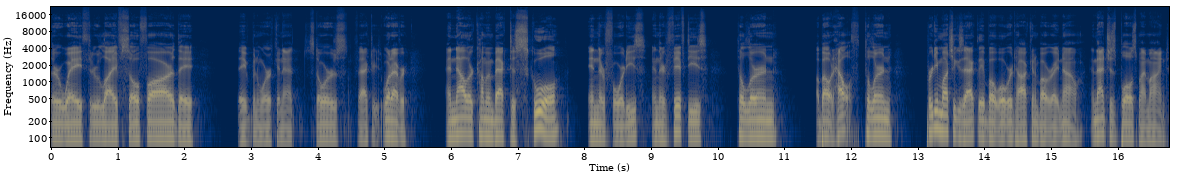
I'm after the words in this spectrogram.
their way through life so far. They they've been working at stores, factories, whatever. And now they're coming back to school in their 40s and their 50s to learn about health, to learn pretty much exactly about what we're talking about right now. And that just blows my mind.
